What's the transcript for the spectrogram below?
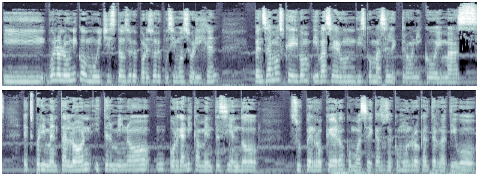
y bueno, lo único muy chistoso que por eso le pusimos origen, pensamos que iba, iba a ser un disco más electrónico y más experimentalón y terminó orgánicamente siendo súper rockero como a secas, o sea, como un rock alternativo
